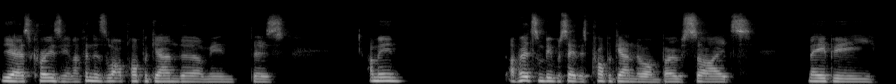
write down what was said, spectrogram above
yeah, it's crazy, and I think there's a lot of propaganda. I mean, there's, I mean, I've heard some people say there's propaganda on both sides. Maybe,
